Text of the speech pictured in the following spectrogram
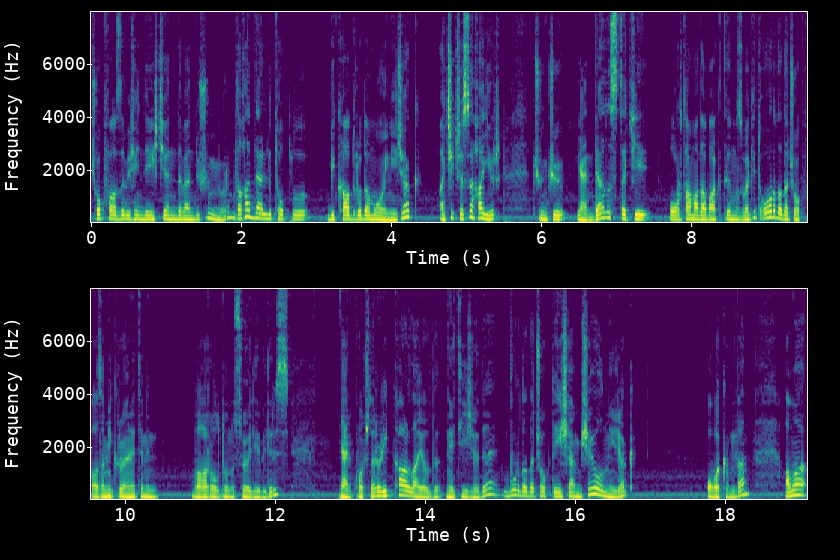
Çok fazla bir şeyin değişeceğini de ben düşünmüyorum. Daha derli toplu bir kadroda mı oynayacak? Açıkçası hayır. Çünkü yani Dallas'taki ortama da baktığımız vakit orada da çok fazla mikro yönetimin var olduğunu söyleyebiliriz. Yani koçları Rick Carlisle'dı neticede. Burada da çok değişen bir şey olmayacak o bakımdan. Ama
